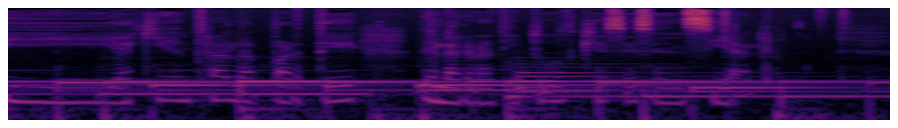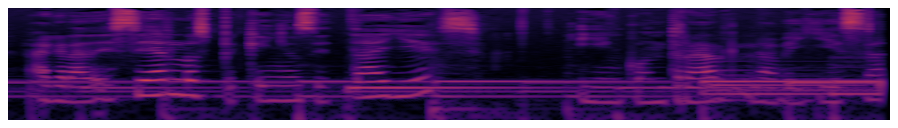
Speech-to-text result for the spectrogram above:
Y aquí entra la parte de la gratitud que es esencial. Agradecer los pequeños detalles y encontrar la belleza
